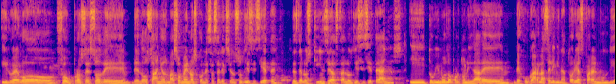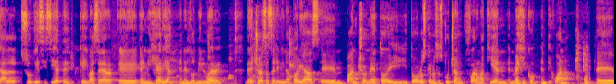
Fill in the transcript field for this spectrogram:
y luego fue un proceso de, de, dos años más o menos con esa selección sub-17, desde los 15 hasta los 17 años y tuvimos la oportunidad de, de jugar las eliminatorias para el Mundial sub-17 que iba a ser eh, en Nigeria en el 2009. De hecho, esas eliminatorias, eh, Pancho, Neto y, todos los que nos escuchan fueron aquí en, en México, en Tijuana. Eh,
